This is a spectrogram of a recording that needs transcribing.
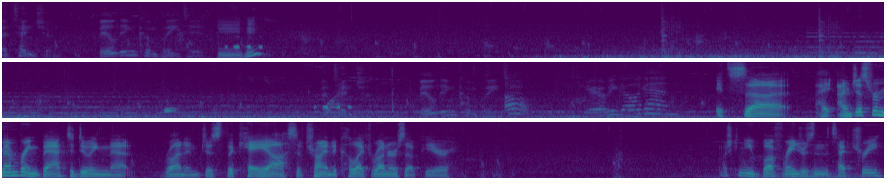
Attention. Building completed. Mm-hmm. Attention. Building completed. Oh, here we go again. It's uh I, I'm just remembering back to doing that run and just the chaos of trying to collect runners up here. How much can you buff rangers in the tech tree?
